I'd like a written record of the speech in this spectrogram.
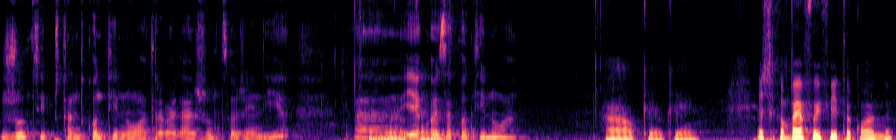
juntos e, portanto, continuam a trabalhar juntos hoje em dia ah, Ok, e a coisa continua. Ah, ok, ok. Esta campanha foi feita quando?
